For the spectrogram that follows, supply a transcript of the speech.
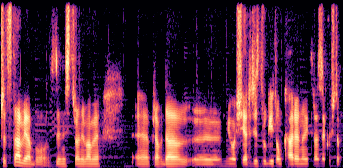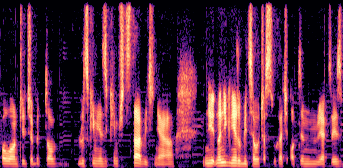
przedstawia, bo z jednej strony mamy, e, prawda, e, miłosierdzie, z drugiej tą karę, no i teraz jakoś to połączyć, żeby to ludzkim językiem przedstawić, nie? A nie, no nikt nie lubi cały czas słuchać o tym, jak to jest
